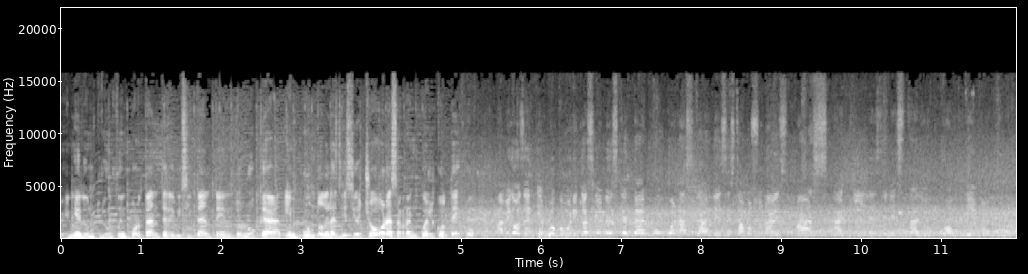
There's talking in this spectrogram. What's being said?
venía de un triunfo importante de visitante en Toluca. En punto de las 18 horas arrancó el cotejo. Amigos de Tiempo Comunicaciones, ¿qué tal? Muy buenas tardes. Estamos una vez más aquí desde el Estadio Cuauhtémoc.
